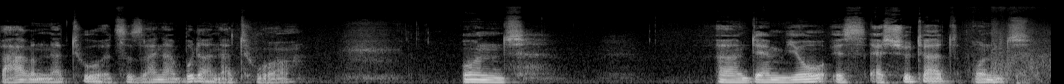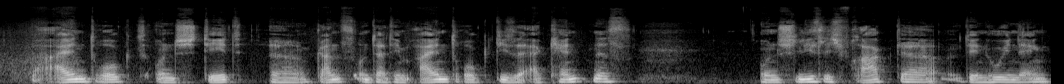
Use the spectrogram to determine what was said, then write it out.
wahren Natur, zu seiner Buddha-Natur. Und äh, der Myo ist erschüttert und beeindruckt und steht äh, ganz unter dem Eindruck dieser Erkenntnis. Und schließlich fragt er den Huineng,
